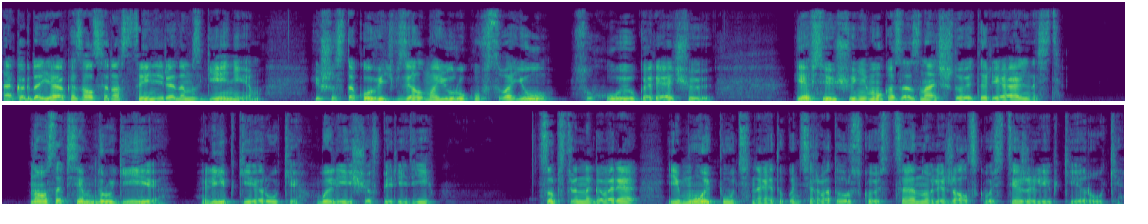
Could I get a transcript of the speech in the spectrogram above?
А когда я оказался на сцене рядом с гением, и Шостакович взял мою руку в свою, сухую, горячую, я все еще не мог осознать, что это реальность. Но совсем другие, липкие руки были еще впереди. Собственно говоря, и мой путь на эту консерваторскую сцену лежал сквозь те же липкие руки.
